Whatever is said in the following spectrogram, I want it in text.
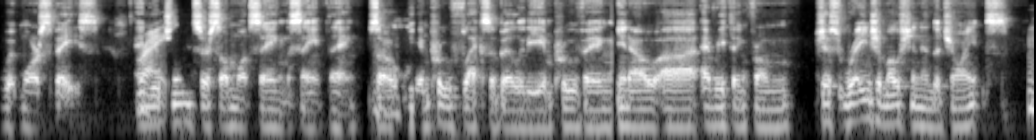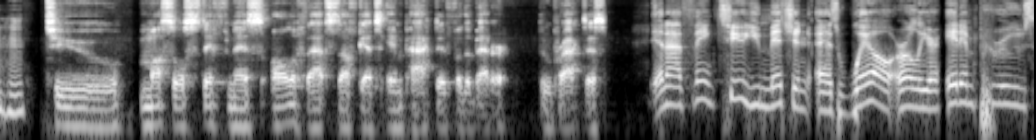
with more space? And right. your joints are somewhat saying the same thing. So mm-hmm. we improve flexibility, improving, you know, uh, everything from just range of motion in the joints mm-hmm. to muscle stiffness. All of that stuff gets impacted for the better through practice. And I think too, you mentioned as well earlier, it improves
